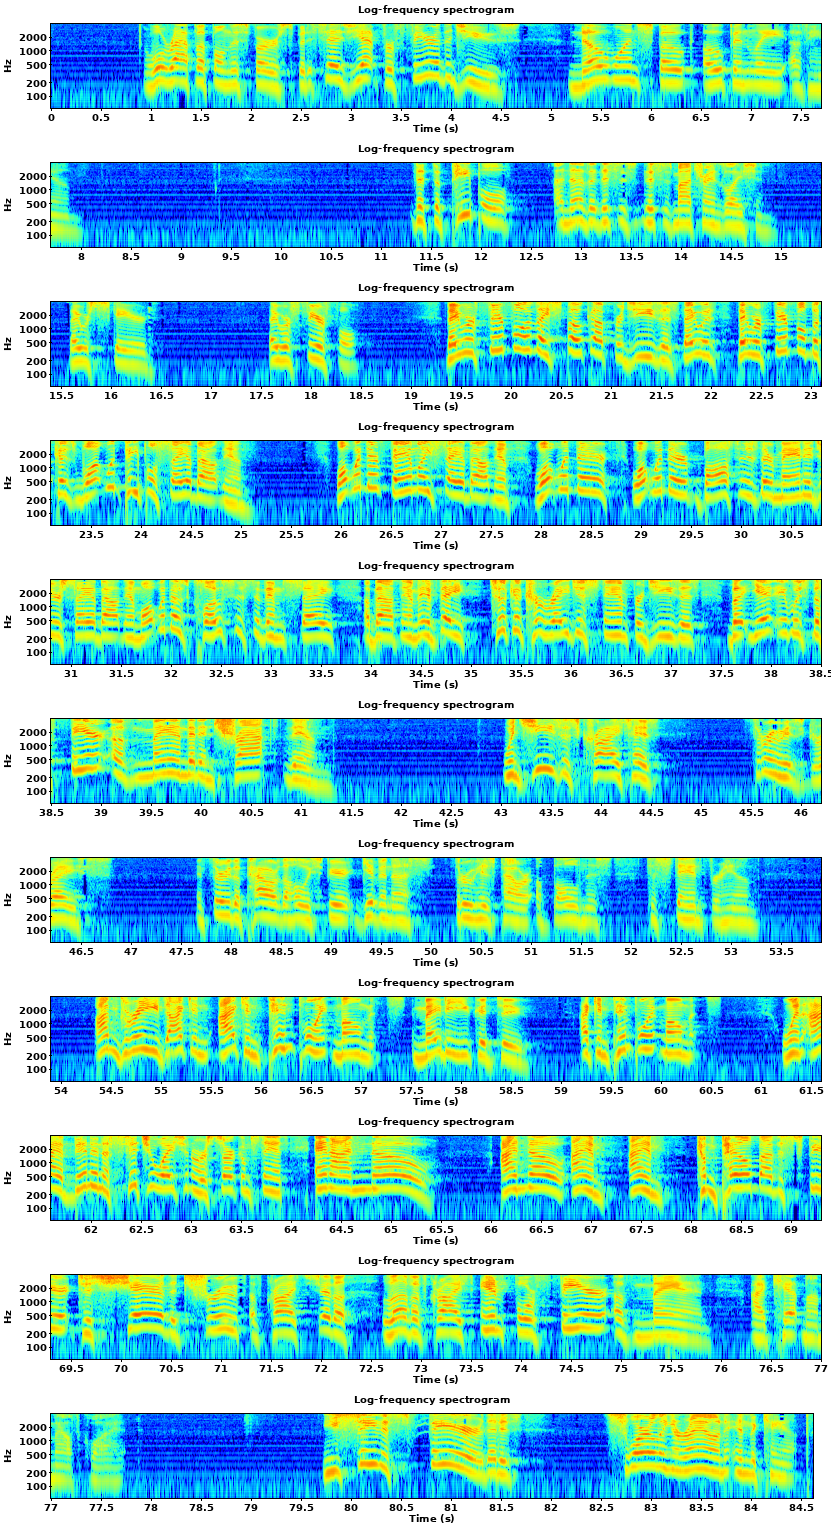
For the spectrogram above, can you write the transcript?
we'll wrap up on this verse, but it says, Yet for fear of the Jews, no one spoke openly of him. That the people, I know that this is, this is my translation, they were scared, they were fearful. They were fearful if they spoke up for Jesus. They, would, they were fearful because what would people say about them? What would their families say about them? What would their, what would their bosses, their managers say about them? What would those closest to them say about them if they took a courageous stand for Jesus, but yet it was the fear of man that entrapped them? When Jesus Christ has, through his grace, and through the power of the Holy Spirit, given us, through His power, a boldness to stand for Him. I'm grieved. I can, I can pinpoint moments, maybe you could too. I can pinpoint moments when I have been in a situation or a circumstance and I know, I know, I am, I am compelled by the Spirit to share the truth of Christ, share the love of Christ, and for fear of man, I kept my mouth quiet. You see this fear that is swirling around in the camp.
